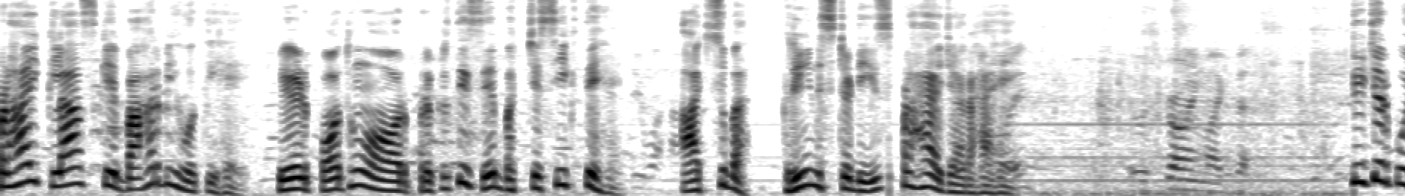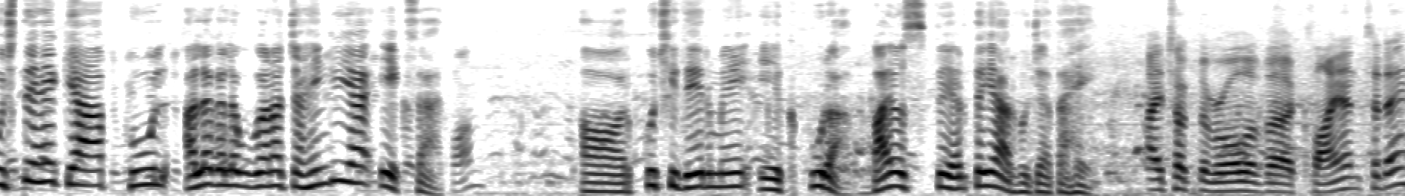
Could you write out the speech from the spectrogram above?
पढ़ाई क्लास के बाहर भी होती है। पेड़ पौधों और प्रकृति से बच्चे सीखते हैं। आज सुबह ग्रीन स्टडीज़ पढ़ाया जा रहा है। टीचर पूछते हैं, क्या आप फूल अलग अलग उगाना चाहेंगे या एक साथ? और कुछ ही देर में एक पूरा बायोस्फीयर तैयार हो जाता है। I took the role of a client today.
